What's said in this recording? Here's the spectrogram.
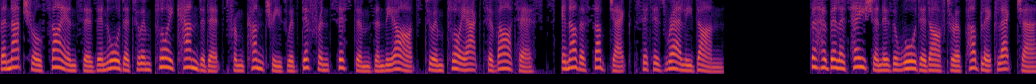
the natural sciences in order to employ candidates from countries with different systems and the arts to employ active artists, in other subjects it is rarely done. The habilitation is awarded after a public lecture,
